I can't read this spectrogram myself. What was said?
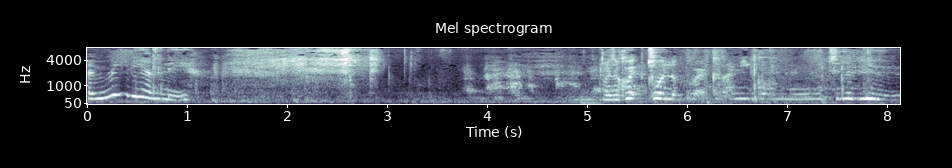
Immediately. There's a quick toilet break because I need to go to the loo.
